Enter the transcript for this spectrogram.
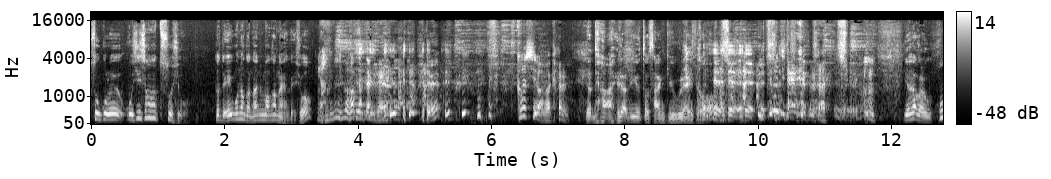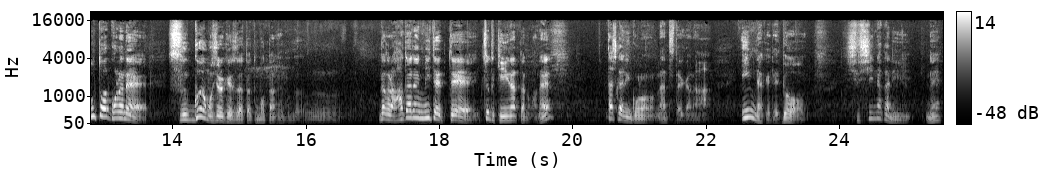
そうこれおじいさんだってそうでしょ？だって英語なんか何も分かんないわけでしょ？何も分かんない。少しは分かる。だって「I love you」と「サンキュー」ぐらいでしょ？いやだから本当はこれねすっごい面白いケースだったと思ったんですよ僕、だから肌で見ててちょっと気になったのはね確かにこのなんつったらいいかないいんだけれど出身の中にね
